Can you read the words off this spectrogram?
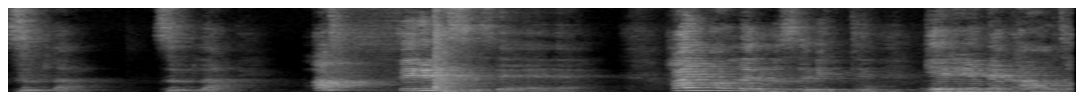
Zıpla. Zıpla. Aferin size. Hayvanlarımız da bitti. Geriye ne kaldı?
